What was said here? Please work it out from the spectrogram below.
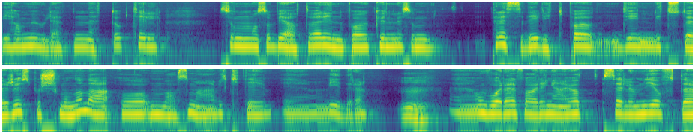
vi har muligheten nettopp til som også Beate var inne på, kunne liksom presse de litt på de litt større spørsmålene da, og om hva som er viktig eh, videre. Mm. Eh, og vår erfaring er jo at selv om de ofte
